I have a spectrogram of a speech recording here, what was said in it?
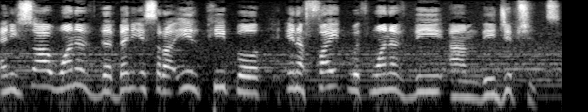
and he saw one of the Bani Israel people in a fight with one of the, um, the Egyptians.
